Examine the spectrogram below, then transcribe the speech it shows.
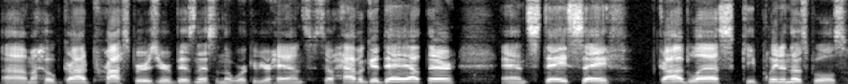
Um, I hope God prospers your business and the work of your hands. So have a good day out there and stay safe. God bless. Keep cleaning those pools.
